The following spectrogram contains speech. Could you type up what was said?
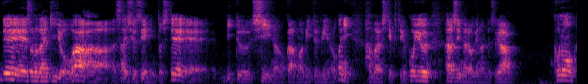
で、その大企業は最終製品として、えー B2C なのか、まあ、B2B なのかに販売をしていくという、こういう話になるわけなんですが、この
